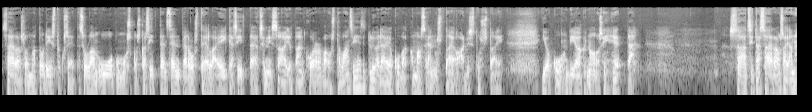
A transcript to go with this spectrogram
sairauslomatodistukseen, että sulla on uupumus, koska sitten sen perusteella ei käsittääkseni saa jotain korvausta, vaan siihen sitten lyödään joku vaikka masennus tai ahdistus tai joku diagnoosi, että saat sitä sairausajan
